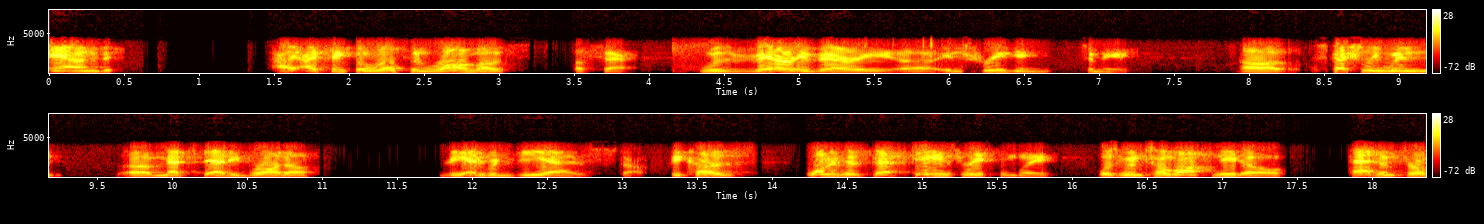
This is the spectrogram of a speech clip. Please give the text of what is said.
And I, I think the Wilson Ramos effect was very, very uh, intriguing to me, uh, especially when uh, Mets Daddy brought up the Edwin Diaz stuff because one of his best games recently was when Tomas Nido had him throw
